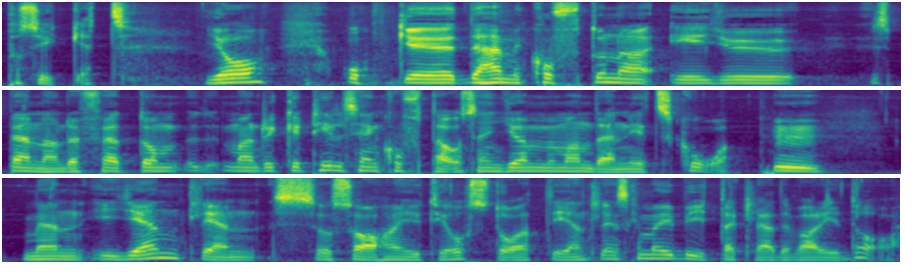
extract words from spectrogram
på psyket. Ja, och eh, det här med koftorna är ju spännande för att de, man rycker till sig en kofta och sen gömmer man den i ett skåp. Mm. Men egentligen så sa han ju till oss då att egentligen ska man ju byta kläder varje dag.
